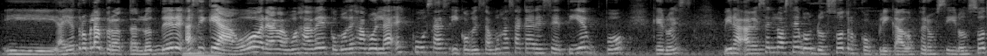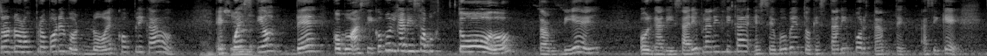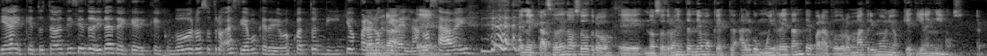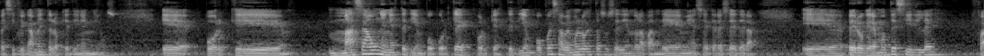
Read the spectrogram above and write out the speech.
Y hay otro plan, pero están los nenes. Así que ahora vamos a ver cómo dejamos las excusas y comenzamos a sacar ese tiempo que no es. Mira, a veces lo hacemos nosotros complicados, pero si nosotros no los proponemos, no es complicado. Es cuestión de, como así como organizamos todo, también organizar y planificar ese momento que es tan importante. Así que, Gerard, que tú estabas diciendo ahorita de que, que como nosotros hacíamos que teníamos cuántos niños para Pues los mira, que verdad no eh, saben. En el caso de nosotros, eh, nosotros entendemos que esto es algo muy retante para todos los matrimonios que tienen hijos, específicamente los que tienen hijos. Eh, porque más aún en este tiempo, ¿por qué? Porque este tiempo, pues sabemos lo que está sucediendo, la pandemia, etcétera, etcétera. Eh, pero queremos decirle,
